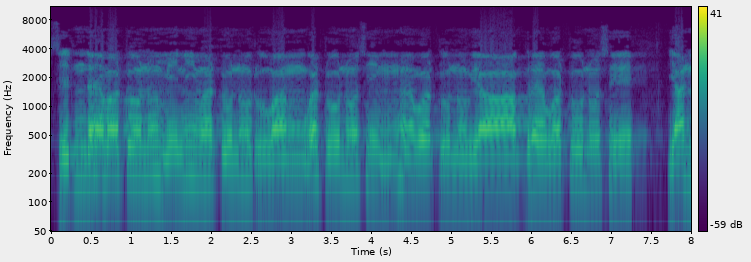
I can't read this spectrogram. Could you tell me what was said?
සිද්ධවටුනු මිනිවටුනු රුවන් වටුනු සිංහවටුනු ව්‍යාග්‍රවටුනුසේ යන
